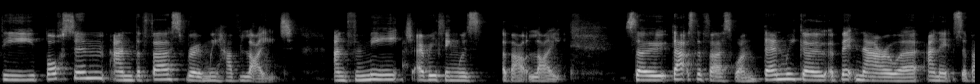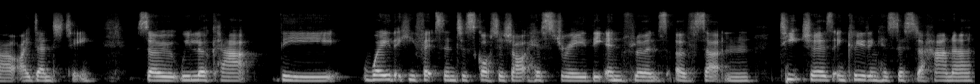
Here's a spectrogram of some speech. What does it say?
the bottom and the first room we have light and for me, everything was about light. So that's the first one. Then we go a bit narrower and it's about identity. So we look at the way that he fits into Scottish art history, the influence of certain teachers, including his sister Hannah,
